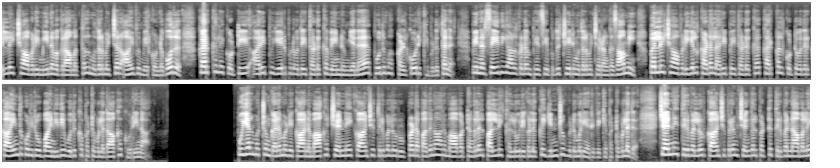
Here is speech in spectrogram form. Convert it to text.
பிள்ளைச்சாவடி மீனவ கிராமத்தில் முதலமைச்சர் ஆய்வு மேற்கொண்டபோது கற்களை கொட்டி அரிப்பு ஏற்படுவதை தடுக்க வேண்டும் என பொதுமக்கள் கோரிக்கை விடுத்தனர். பின்னர் செய்தியாளர்களிடம் பேசிய புதுச்சேரி முதலமைச்சர் ரங்கசாமி பிள்ளைச்சாவடியில் கடல் அரிப்பை தடுக்க கற்கள் கொட்டுவதற்கு ஐந்து கோடி ரூபாய் நிதி ஒதுக்கப்பட்டுள்ளதாக கூறினார். புயல் மற்றும் கனமழை காரணமாக சென்னை காஞ்சி திருவள்ளூர் உட்பட பதினாறு மாவட்டங்களில் பள்ளி கல்லூரிகளுக்கு இன்றும் விடுமுறை அறிவிக்கப்பட்டுள்ளது. சென்னை திருவள்ளூர் காஞ்சிபுரம் செங்கல்பட்டு திருவண்ணாமலை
